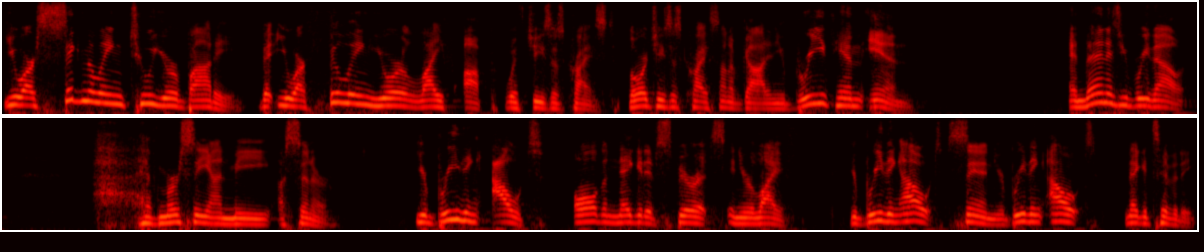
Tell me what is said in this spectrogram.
You are signaling to your body that you are filling your life up with Jesus Christ, Lord Jesus Christ, Son of God, and you breathe Him in. And then as you breathe out, have mercy on me, a sinner. You're breathing out all the negative spirits in your life. You're breathing out sin. You're breathing out negativity.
